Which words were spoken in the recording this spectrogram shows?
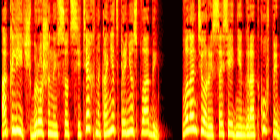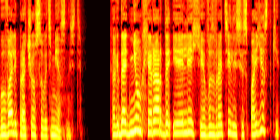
а клич, брошенный в соцсетях, наконец принес плоды. Волонтеры из соседних городков прибывали прочесывать местность. Когда днем Херарда и Элехия возвратились из поездки,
